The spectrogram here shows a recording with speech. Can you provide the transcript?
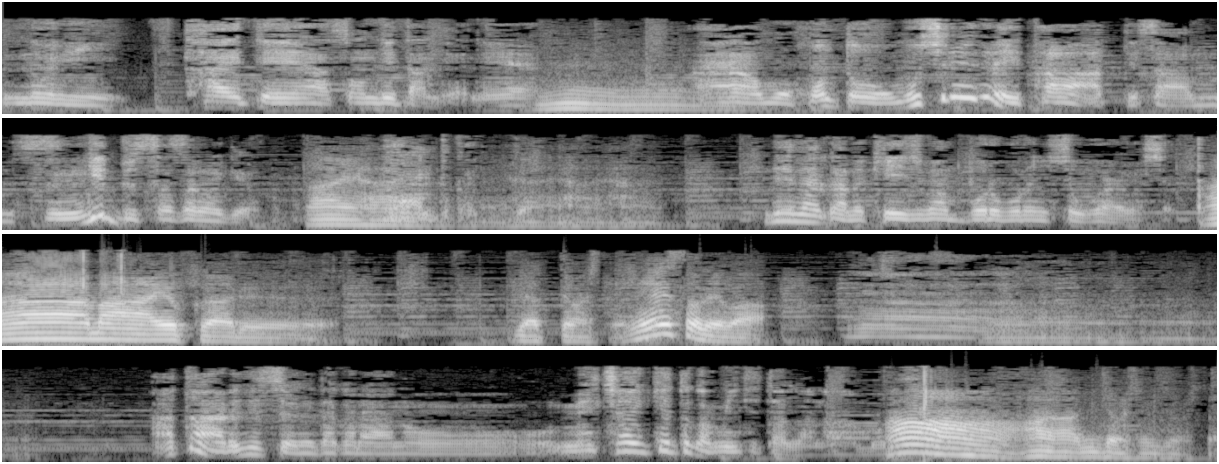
い。のに変えて遊んでたんだよねう。ん。はああ、もうほんと面白いぐらいパワーあってさ、もうすんげえぶっ刺さるわけよ。いはい。ドンとか言ってはいはいはい。で、なんかあの掲示板ボロボロにして怒られました。ああ、まあ、よくある。やってましたよね、それは。う。うんん。あとはあれですよね。だからあのーめちゃイケとか見てたかな。ああ、はいはい、見てました、見てました。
